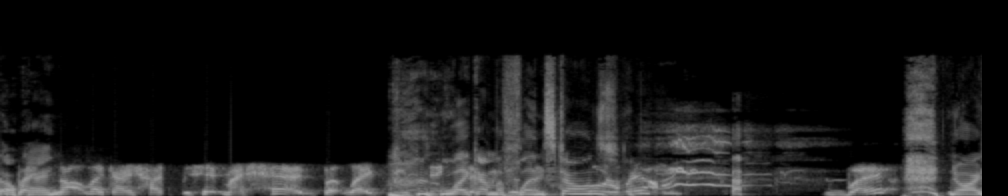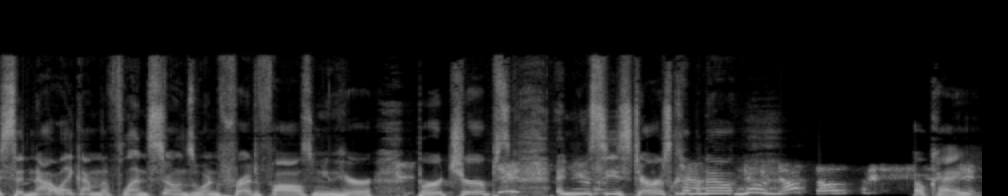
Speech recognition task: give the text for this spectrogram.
Okay. but not like I had hit my head, but like Like on the just, like, Flintstones? around. what? No, I said not like on the Flintstones when Fred falls and you hear bird chirps and you see stars coming out. No, not those. Okay.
